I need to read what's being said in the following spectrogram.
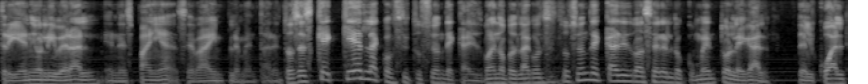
trienio liberal en España se va a implementar. Entonces, ¿qué, ¿qué, es la constitución de Cádiz? Bueno, pues la constitución de Cádiz va a ser el documento legal, del cual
